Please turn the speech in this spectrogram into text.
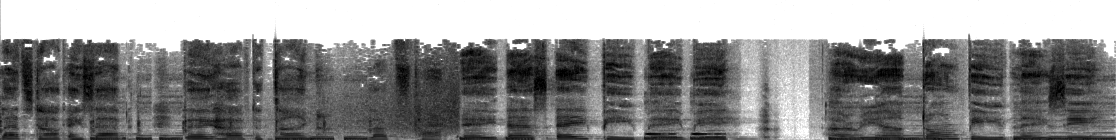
Let's talk ASAP. You have the time? Let's talk ASAP, baby. Hurry up, don't be lazy.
